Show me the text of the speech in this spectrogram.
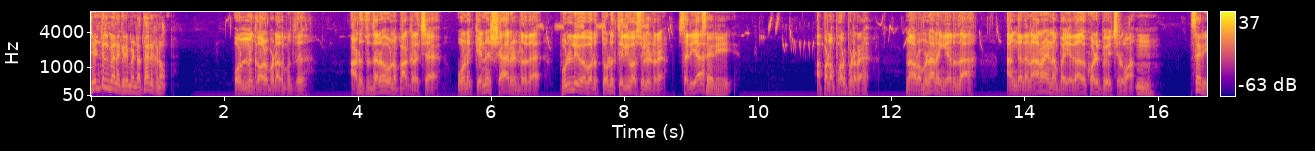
ஜென்டில்மேன் அக்ரிமெண்ட்டாக தான் இருக்கணும். ஒன்றும் கவலைப்படாத முத்து. அடுத்த தடவை உன்னை பார்க்குறச்ச உனக்கு என்ன ஷேர்ன்றத புள்ளி விவரத்தோட தெளிவாக சொல்லிடுறேன். சரியா? சரி. அப்போ நான் புறப்படுறேன். நான் ரொம்ப நேரம் இங்கே இருந்தா அங்கே அந்த நாராயணன் பையன் ஏதாவது குழப்பி வச்சிருவான். ம். சரி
